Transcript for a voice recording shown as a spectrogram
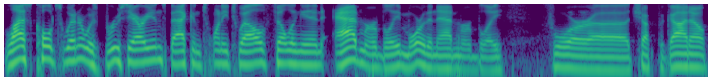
Last Colts winner was Bruce Arians back in 2012, filling in admirably, more than admirably, for uh, Chuck Pagano.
